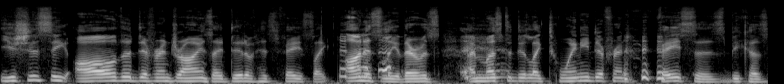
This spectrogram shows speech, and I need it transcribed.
you should see all the different drawings I did of his face. Like honestly, there was I must have did like 20 different faces because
